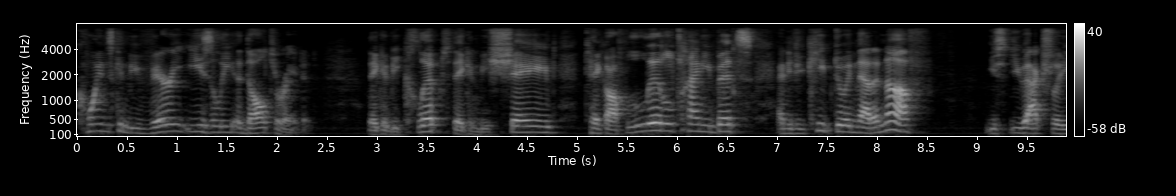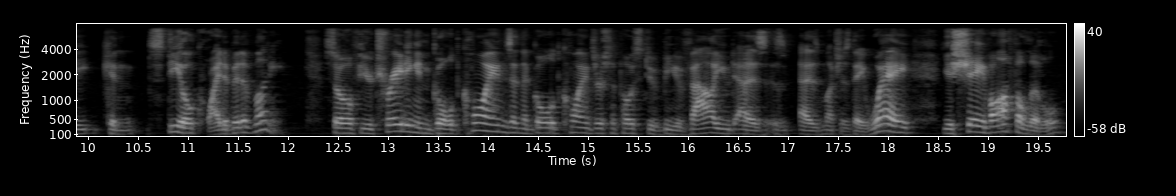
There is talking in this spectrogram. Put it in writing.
coins can be very easily adulterated. They can be clipped, they can be shaved, take off little tiny bits, and if you keep doing that enough, you, you actually can steal quite a bit of money. So if you're trading in gold coins and the gold coins are supposed to be valued as, as, as much as they weigh, you shave off a little,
